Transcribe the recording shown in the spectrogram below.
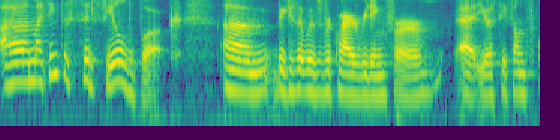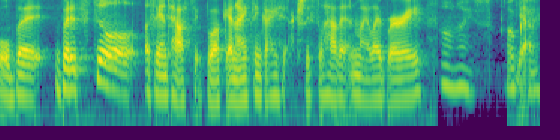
Um, I think the Sid Field book, um, because it was required reading for at USC Film School, but but it's still a fantastic book, and I think I actually still have it in my library. Oh, nice. Okay. Yeah.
